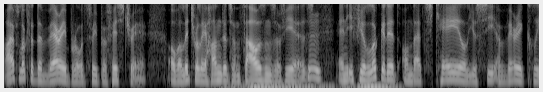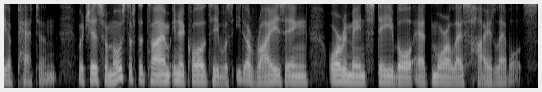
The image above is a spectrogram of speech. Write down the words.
I've looked at the very broad sweep of history over literally hundreds and thousands of years. Mm. And if you look at it on that scale, you see a very clear pattern, which is for most of the time, inequality was either rising or remained stable at more or less high levels.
